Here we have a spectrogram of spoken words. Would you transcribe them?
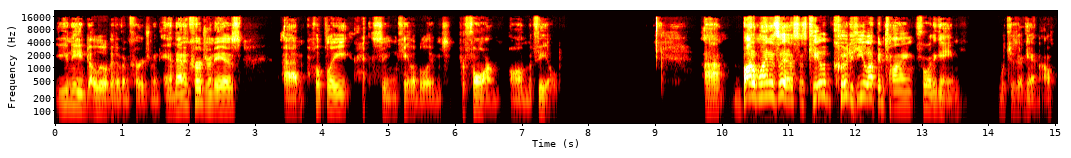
you need a little bit of encouragement, and that encouragement is um, hopefully seeing Caleb Williams perform on the field. Uh, bottom line is this: is Caleb could heal up in time for the game, which is again I'll,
